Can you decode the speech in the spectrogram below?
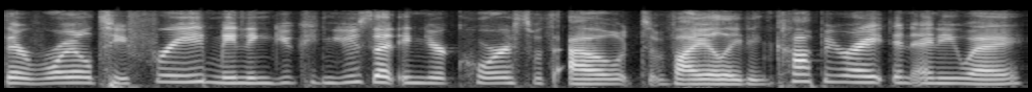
They're royalty free, meaning you can use that in your course without violating copyright in any way,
